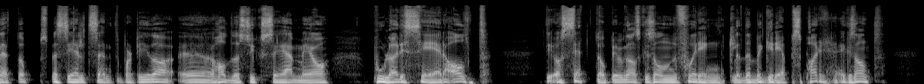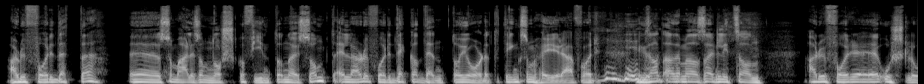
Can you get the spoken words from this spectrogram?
nettopp spesielt Senterpartiet da, eh, hadde suksess med å polarisere alt, til å sette opp i ganske sånn forenklede begrepspar, ikke sant? Er du for dette, eh, som er liksom norsk og fint og nøysomt, eller er du for dekadente og jålete ting, som Høyre er for? Ikke sant? Men altså litt sånn, er du for eh, Oslo,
